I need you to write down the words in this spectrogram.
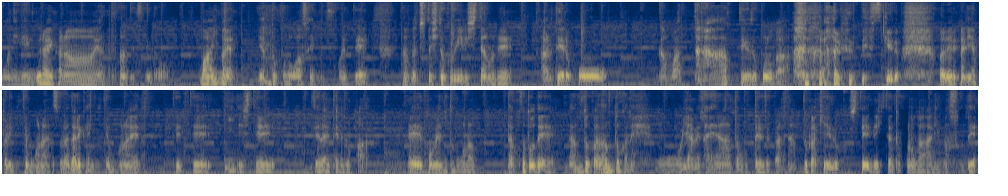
もう2年ぐらいかな、やってたんですけど、まあ今やっとフォロワー1000人超えて、なんかちょっと一区切りしたので、ある程度こう、頑張ったなーっていうところが あるんですけど、まあ、誰かにやっぱり見てもらえ、それは誰かに見てもらえてて、いいねしていただいたりとか、えー、コメントもらったことで、なんとかなんとかね、もうやめたいなと思ったりとか、なんとか継続してできたところがありますので、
